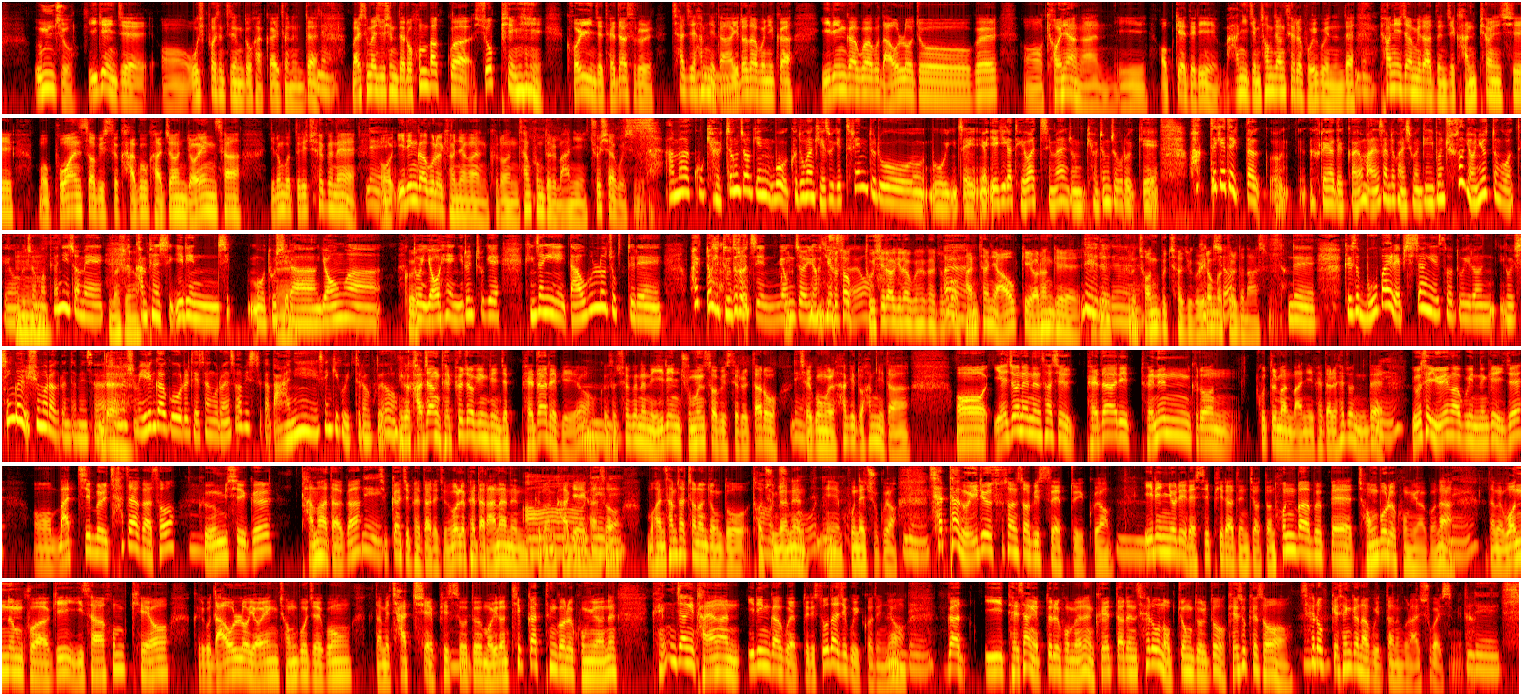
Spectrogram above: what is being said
음주 이게 이제 어50% 정도 가까이 되는데 네. 말씀해 주신 대로 혼밥과 쇼핑이 거의 이제 대다수를 차지합니다. 음. 이러다 보니까 1인 가구하고 나홀로족을 어 겨냥한 이 업계들이 많이 지금 성장세를 보이고 있는데 네. 편의점이라든지 간편식, 뭐 보안 서비스, 가구 가전, 여행사 이런 것들이 최근에 네. 어 1인 가구를 겨냥한 그런 상품들을 많이 출시하고 있습니다. 아마 그 결정적인 뭐 그동안 계속 이게 트렌드로 뭐 이제 얘기가 되었지만 좀 결정적으로 이렇게 확 뜨게 됐다 어, 그래야 될까요? 많은 사람들이 관심 갖는 게 이번 추석 연휴였던 것 같아요. 그죠? 음. 뭐 편의점에 맞아요. 간편식 1인식 뭐 도시락, 영화 그- 또 여행 이런 쪽에 굉장히 나홀로족들의 활동이 두드러진 명절 연휴였어요. 추석 도시락이라고 해가지고 네. 반찬이 9개, 11개 네, 이제 네, 네. 그런 전 부쳐지고 이런 그쵸? 것들도 나왔습니다. 네. 그래서 모바일 앱 시장에서도 이런 이걸 싱글 슈머라 그런다면서요. 네. 싱글 슈머 1인 가구를 대상으로 한 서비스가 많이 생기고 있더라고요. 그러니까 가장 대표적인 게 이제 배달 앱이에요. 그래서 최근에는 1인 주문 서비스를 따로 음. 네. 제공을 하기도 합니다. 어, 예전에는 사실 배달이 되는 그런 곳들만 많이 배달을 해줬는데 네. 요새 유행하고 있는 게 이제 어, 맛집을 찾아가서 그 음식을 담아다가 네. 집까지 배달해주는 원래 배달 안 하는 아, 그런 가게에 가서 네네. 뭐 한 3, 4천 원 정도 더 어, 주면은 주고, 네. 예, 보내주고요. 네. 세탁 의류 수선 서비스 앱도 있고요. 음. 1인 요리 레시피라든지 어떤 혼밥의 정보를 공유하거나 네. 그다음에 원룸 구하기, 이사 홈케어, 그리고 나홀로 여행 정보 제공, 그다음에 자취 에피소드 뭐 이런 팁 같은 거를 공유하는 굉장히 다양한 1인 가구 앱들이 쏟아지고 있거든요. 음, 네. 그러니까 이 대상 앱들을 보면은 그에 따른 새로운 업종들도 계속해서 새롭게 생겨나고 있다는 걸 알 수가 있습니다. 음. 네.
